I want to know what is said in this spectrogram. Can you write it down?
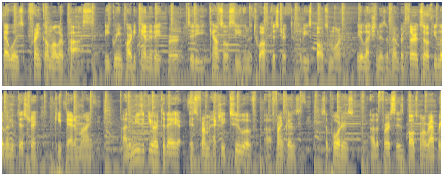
That was Franca Muller Paz, the Green Party candidate for City Council seat in the 12th District of East Baltimore. The election is November 3rd, so if you live in the district, keep that in mind. Uh, the music you heard today is from actually two of uh, Franca's supporters. Uh, the first is Baltimore rapper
